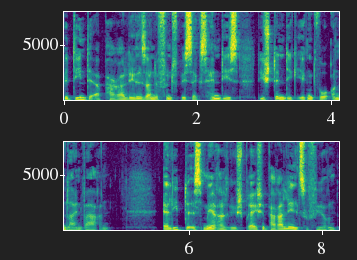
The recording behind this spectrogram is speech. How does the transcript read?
bediente er parallel seine fünf bis sechs Handys, die ständig irgendwo online waren. Er liebte es, mehrere Gespräche parallel zu führen,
